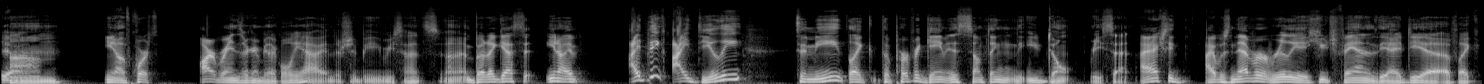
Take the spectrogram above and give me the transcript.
Yeah. Um, you know, of course, our brains are gonna be like, well, yeah, there should be resets, uh, but I guess you know if I think ideally, to me, like the perfect game is something that you don't reset. I actually, I was never really a huge fan of the idea of like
